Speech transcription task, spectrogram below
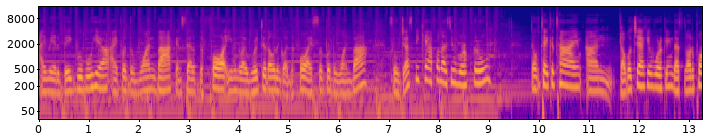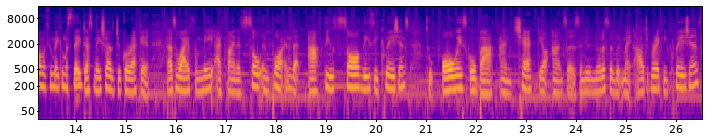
I made a big boo-boo here. I put the one back instead of the four. Even though I worked it out and got the four, I still put the one back. So just be careful as you work through. Don't take your time and double check it working. That's not a problem. If you make a mistake, just make sure that you correct it. That's why for me, I find it so important that after you solve these equations to always go back and check your answers. And you notice that with my algebraic equations,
